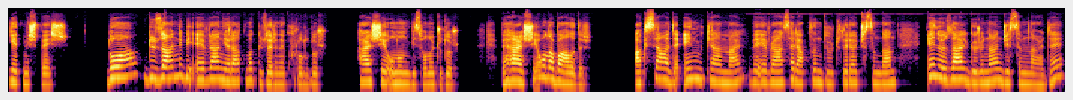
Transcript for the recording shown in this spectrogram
75. Doğa düzenli bir evren yaratmak üzerine kuruludur. Her şey onun bir sonucudur ve her şey ona bağlıdır. Aksi halde en mükemmel ve evrensel aklın dürtüleri açısından en özel görünen cisimlerde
